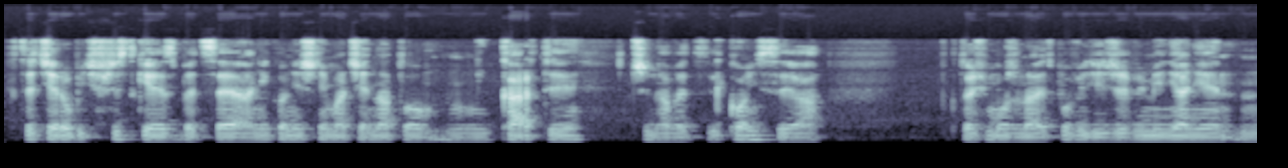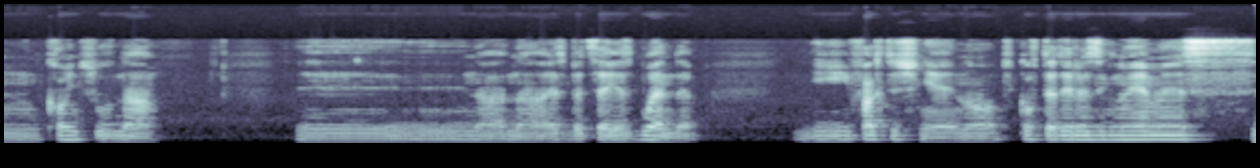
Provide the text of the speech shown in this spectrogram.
chcecie robić wszystkie SBC, a niekoniecznie macie na to mm, karty czy nawet końcy, a ktoś może nawet powiedzieć, że wymienianie końców na, na, na SBC jest błędem. I faktycznie, no, tylko wtedy rezygnujemy z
